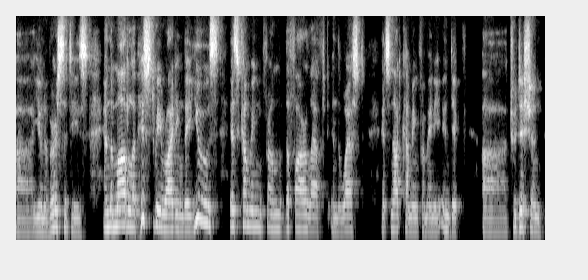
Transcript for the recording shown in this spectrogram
uh, universities. And the model of history writing they use is coming from the far left in the West. It's not coming from any Indic uh, tradition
